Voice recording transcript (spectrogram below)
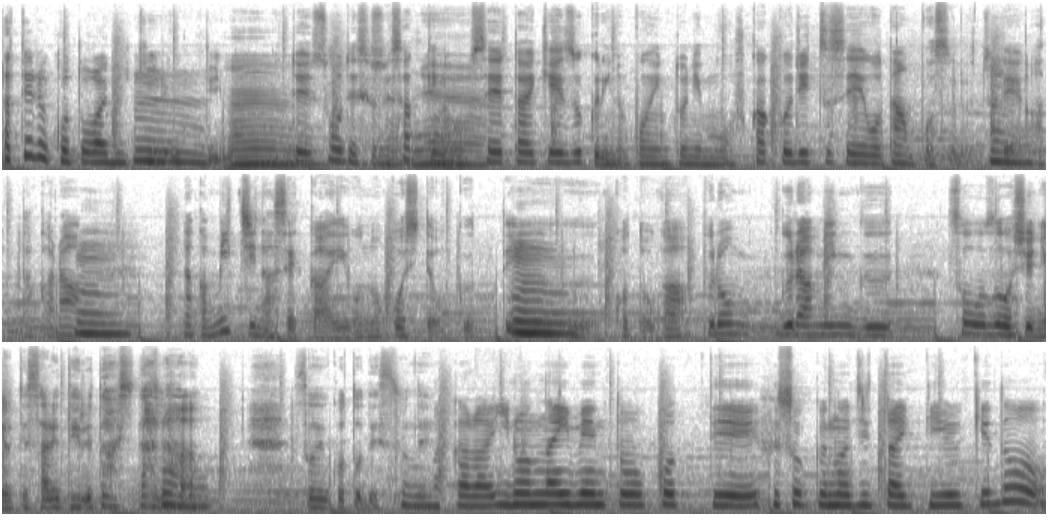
立てることはできるっていう。うん。でそうですよね。ね。さっきの生態系づくりのポイントにも不確実性を担保するってあったから、うん。なんか未知な世界を残しておくっていうことが、プログラミング創造主によってされているとしたそらう。そういうことですよね。だ。からいろんなイベント起こって不測の事態っていうけど、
